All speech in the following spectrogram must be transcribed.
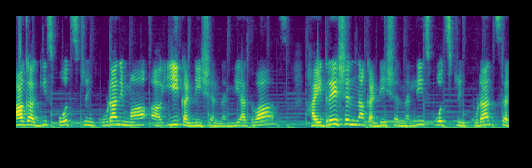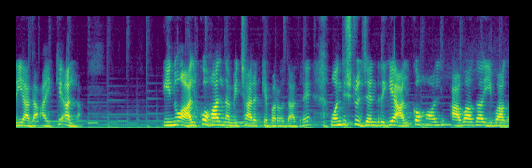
ಹಾಗಾಗಿ ಸ್ಪೋರ್ಟ್ಸ್ ಡ್ರಿಂಕ್ ಕೂಡ ನಿಮ್ಮ ಈ ಕಂಡೀಷನ್ನಲ್ಲಿ ಅಥವಾ ಹೈಡ್ರೇಷನ್ನ ಕಂಡೀಷನ್ನಲ್ಲಿ ಸ್ಪೋರ್ಟ್ಸ್ ಡ್ರಿಂಕ್ ಕೂಡ ಸರಿಯಾದ ಆಯ್ಕೆ ಅಲ್ಲ. ಇನ್ನು ಆಲ್ಕೋಹಾಲ್ನ ವಿಚಾರಕ್ಕೆ ಬರೋದಾದರೆ ಒಂದಿಷ್ಟು ಜನರಿಗೆ ಆಲ್ಕೋಹಾಲ್ ಆವಾಗ ಇವಾಗ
